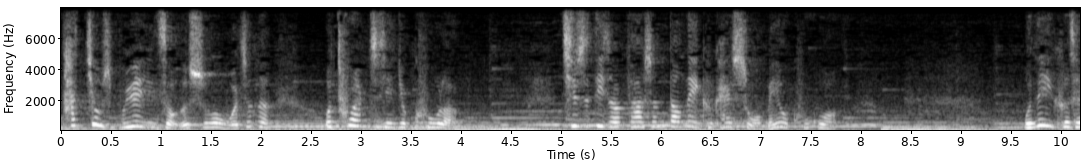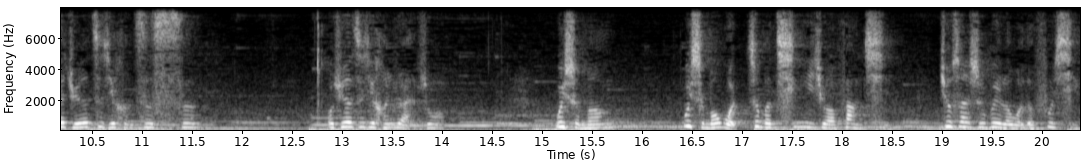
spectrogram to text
她就是不愿意走的时候，我真的，我突然之间就哭了。其实地震发生到那一刻开始，我没有哭过。我那一刻才觉得自己很自私，我觉得自己很软弱。为什么？为什么我这么轻易就要放弃？”就算是为了我的父亲，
